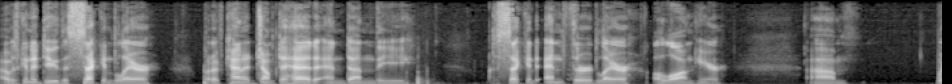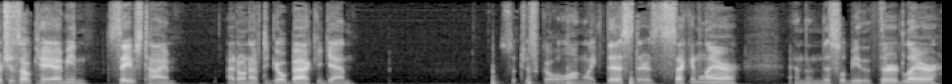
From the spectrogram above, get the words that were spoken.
I was going to do the second layer, but I've kind of jumped ahead and done the, the second and third layer along here. Um, which is okay. I mean, saves time. I don't have to go back again. So just go along like this. There's the second layer, and then this will be the third layer.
